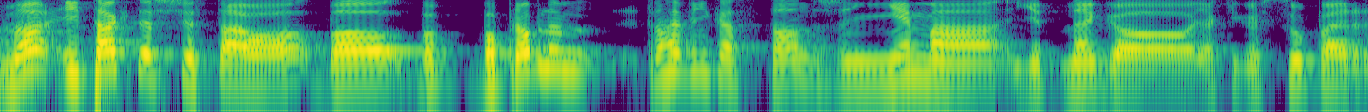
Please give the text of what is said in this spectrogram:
No i tak też się stało, bo, bo, bo problem trochę wynika stąd, że nie ma jednego jakiegoś super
